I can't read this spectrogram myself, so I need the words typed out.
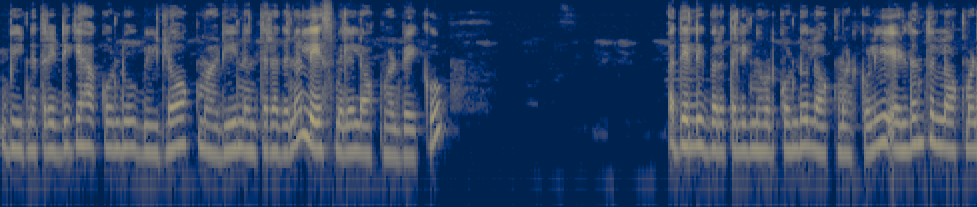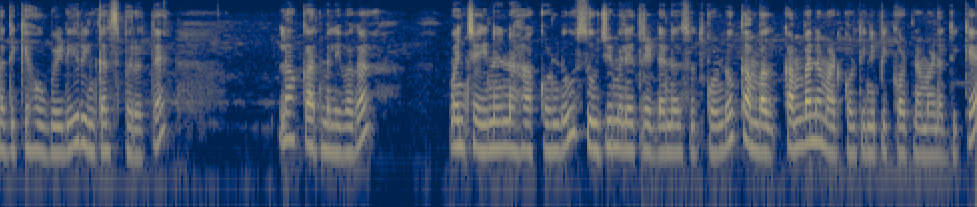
ಬೀಡನ್ನ ಥ್ರೆಡ್ಡಿಗೆ ಹಾಕ್ಕೊಂಡು ಬೀಡ್ ಲಾಕ್ ಮಾಡಿ, ನಂತರ ಅದನ್ನು ಲೇಸ್ ಮೇಲೆ ಲಾಕ್ ಮಾಡಬೇಕು. ಅದೆಲ್ಲಿಗೆ ಬರುತ್ತೆ? ಅಲ್ಲಿಗೆ ನೋಡಿಕೊಂಡು ಲಾಕ್ ಮಾಡ್ಕೊಳ್ಳಿ. ಎಳ್ದಂತೂ ಲಾಕ್ ಮಾಡೋದಕ್ಕೆ ಹೋಗಬೇಡಿ ರಿಂಕಲ್ಸ್ ಬರುತ್ತೆ. ಲಾಕ್ ಆದಮೇಲೆ ಇವಾಗ ಒಂದು ಚೈನನ್ನು ಹಾಕ್ಕೊಂಡು ಸೂಜಿ ಮೇಲೆ ಥ್ರೆಡ್ಡನ್ನು ಸುತ್ತಕೊಂಡು ಕಂಬ, ಕಂಬನ ಮಾಡ್ಕೊಳ್ತೀನಿ ಪಿಕೌಟ್ನ ಮಾಡೋದಕ್ಕೆ.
